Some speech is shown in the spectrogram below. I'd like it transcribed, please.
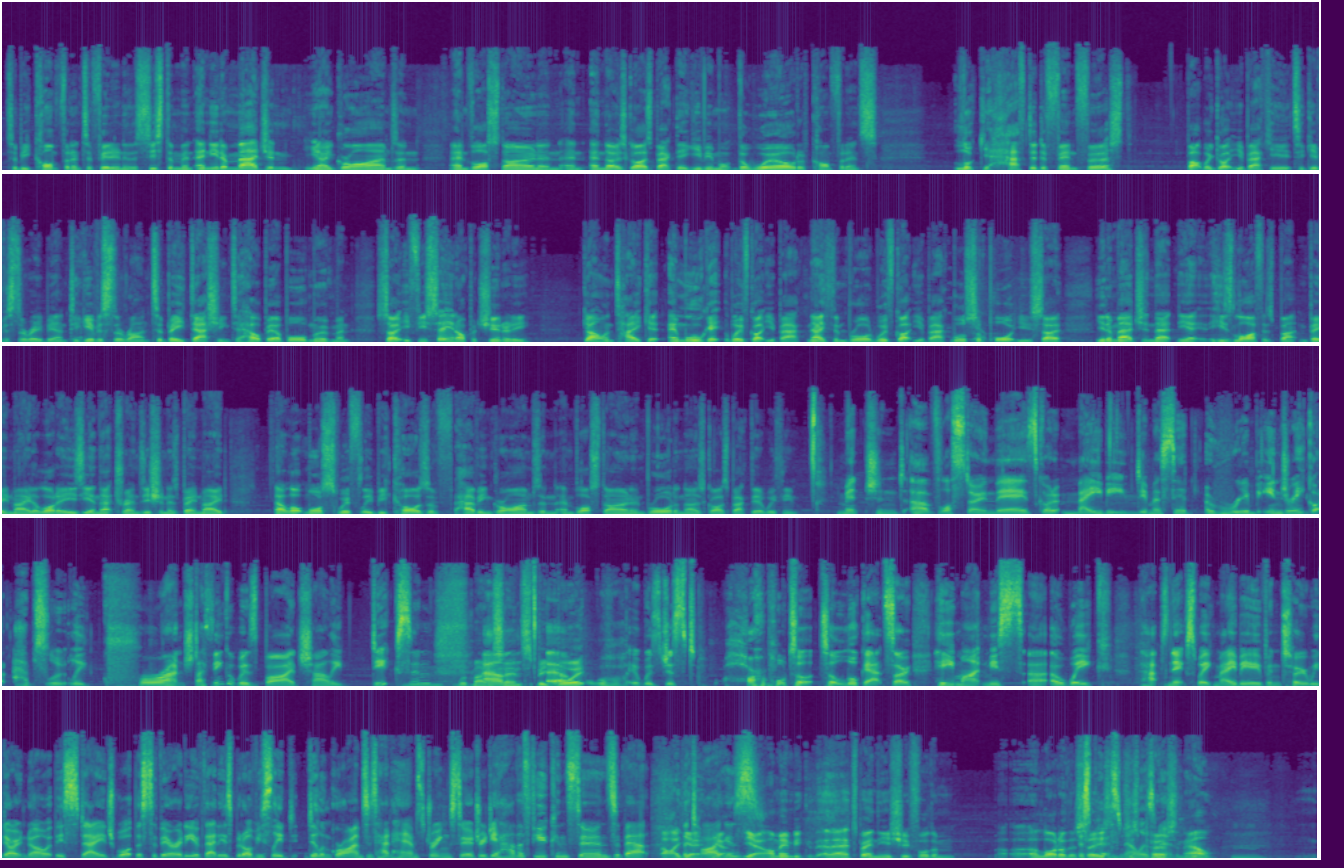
to be confident to fit into the system. And, and you'd imagine, you know, Grimes and, and Vlastuin and, and, and those guys back there give him the world of confidence. Look, you have to defend first, but we got you back here to give us the rebound, to give us the run, to be dashing, to help our ball movement. So if you see an opportunity, go and take it, and we'll get. We've got you back, Nathan Broad. We've got you back. We'll support you. So you'd imagine that yeah, his life has been made a lot easier, and that transition has been made a lot more swiftly because of having Grimes and, and Vlastuin and Broad and those guys back there with him. Mentioned uh, Vlastuin there. He's got maybe, Dimma said, a rib injury. Got absolutely crunched. I think it was by Charlie Dixon. Would make Um, sense, big uh, boy. oh, it was just horrible to, to look at. So he might miss uh, a week, perhaps next week, maybe even two. We don't know at this stage what the severity of that is. But obviously, D- Dylan Grimes has had hamstring surgery. Do you have a few concerns about Oh, the yeah, Tigers? Yeah, yeah. I mean, bec- and that's been the issue for them a lot of the Just season. personnel, just isn't it? personnel. Mm.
